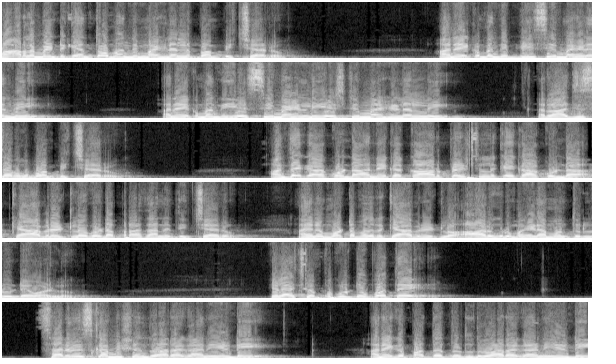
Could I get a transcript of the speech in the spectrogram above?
పార్లమెంట్కి ఎంతోమంది మహిళల్ని పంపించారు. అనేక మంది బీసీ మహిళల్ని అనేక మంది ఎస్సీ మహిళల్ని ఎస్టీ మహిళల్ని రాజ్యసభకు పంపించారు. అంతేకాకుండా అనేక కార్పొరేషన్లకే కాకుండా క్యాబినెట్లో కూడా ప్రాధాన్యత ఇచ్చారు. ఆయన మొట్టమొదటి క్యాబినెట్లో ఆరుగురు మహిళా మంత్రులు ఉండేవాళ్ళు. ఇలా చెప్పుకుంటూ పోతే సర్వీస్ కమిషన్ ద్వారా కానివ్వండి అనేక పద్ధతుల ద్వారా కానివ్వండి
